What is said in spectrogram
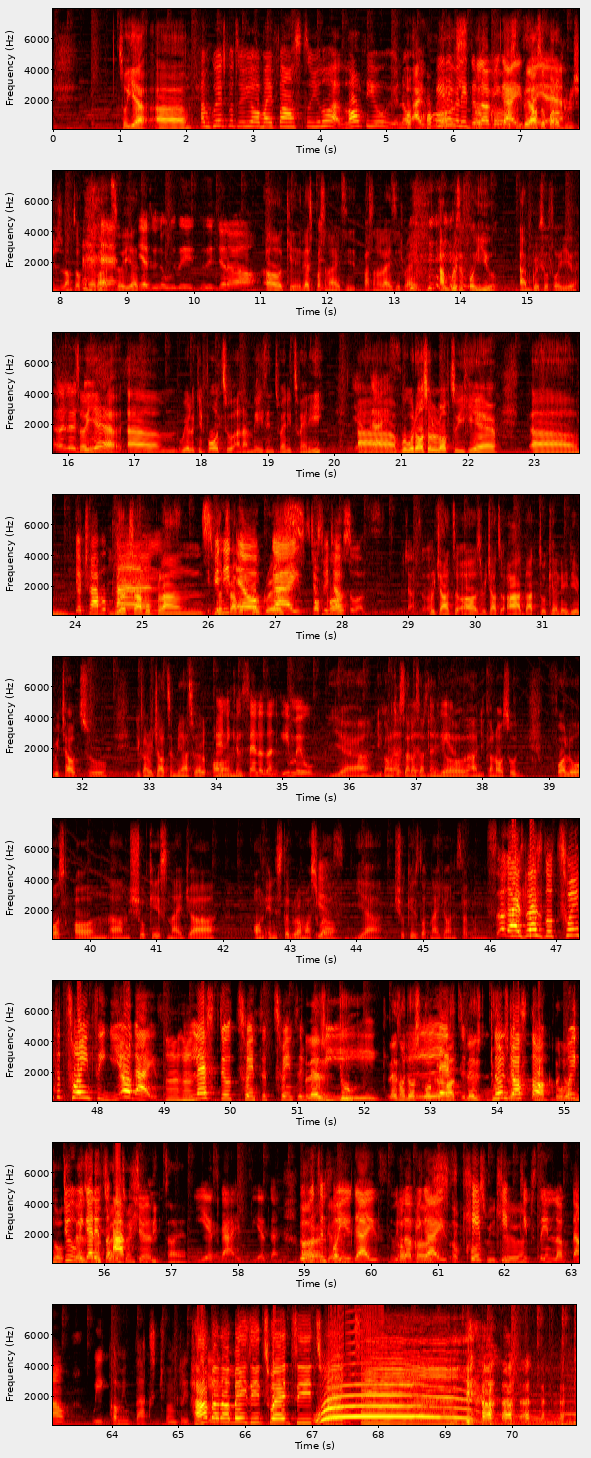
so yeah um I'm grateful to you, all my fans too. You know, I love you. You know, I course, really, really do love you guys. They're so also part of the relationship I'm talking about. So yeah. yes, we know the the general. Okay, let's personalize it. Personalize it, right? I'm grateful for you. I'm grateful for you. So yeah, um, we're looking forward to an amazing 2020. Yes, guys. Um, we would also love to hear um, your travel plans. your travel plans, If you your need travel help, progress. guys, just reach course, out to us. Reach out to us. reach out to us. Reach out to ah, that Toke lady. Reach out to. You can reach out to me as well on. and you can send us an email. Yeah, you can also send us an email and you can also follow us on um, Showcase Naija on Instagram as well. Yes. Yeah, showcase.naija on Instagram. So guys, let's do 2020. Yo guys, Mhm. let's do 2020 Let's big. do. Let's not just talk Let's about. do- Let's do. don't twen- just talk. don't just We talk. do. We Let's get do into action. Big time. Yes, guys. Yes, guys. We're Alright, rooting for you guys. We Of love you guys. of keep, course we keep, do. keep staying locked down. We coming back strongly. Have together. an amazing 2020.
